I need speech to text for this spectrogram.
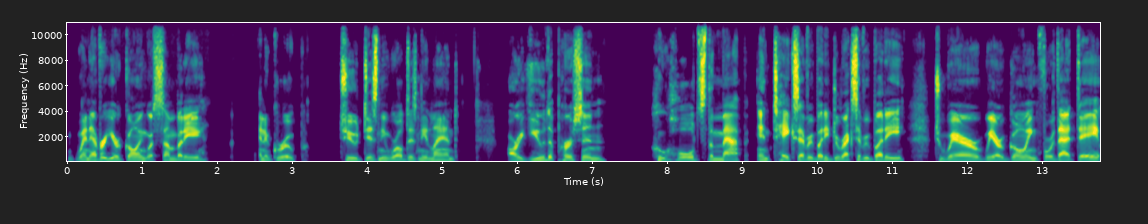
Whenever you're going with somebody in a group to Disney World, Disneyland, are you the person who holds the map and takes everybody, directs everybody to where we are going for that day?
